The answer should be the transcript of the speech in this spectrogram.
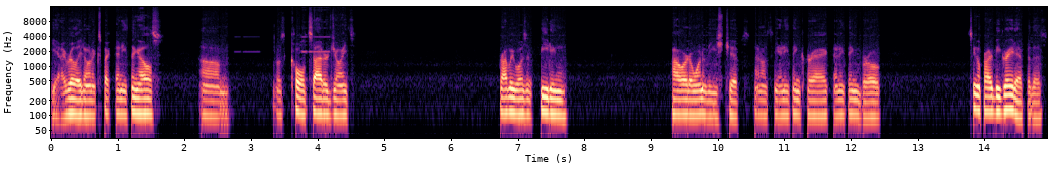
Yeah, I really don't expect anything else. Um, those cold solder joints probably wasn't feeding power to one of these chips. I don't see anything cracked, anything broke. This thing will probably be great after this.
